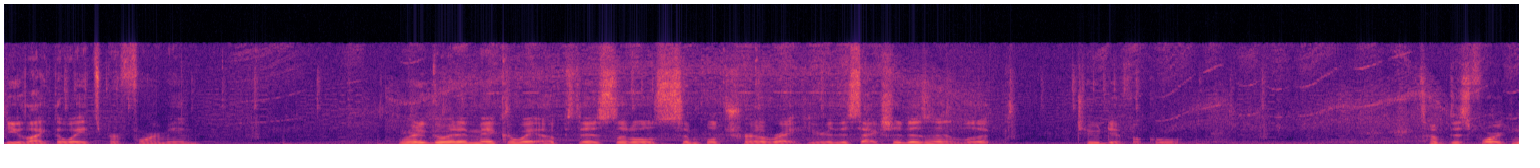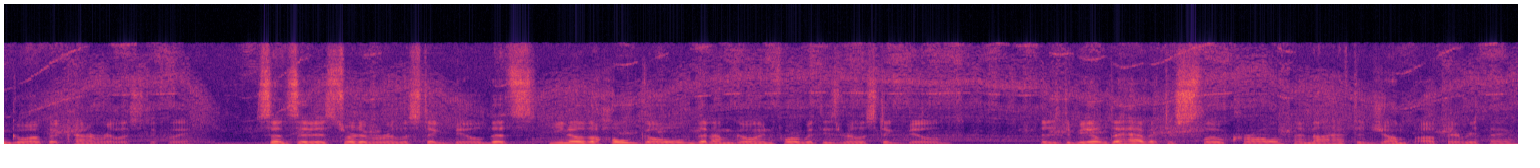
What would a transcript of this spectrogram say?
Do you like the way it's performing? We're going to go ahead and make our way up this little simple trail right here. This actually doesn't look too difficult. Let's hope this Ford can go up it kind of realistically since it is sort of a realistic build. That's, you know, the whole goal that I'm going for with these realistic builds is to be able to have it to slow crawl and not have to jump up everything.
